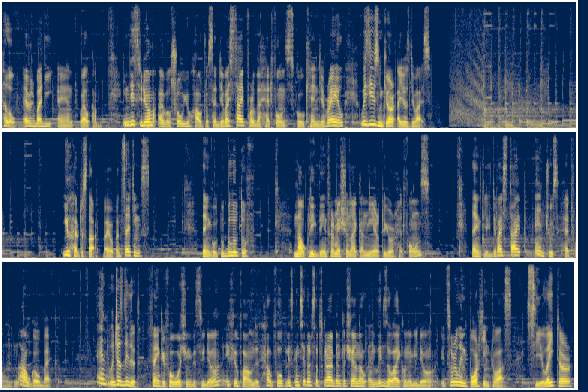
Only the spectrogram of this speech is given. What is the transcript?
Hello everybody and welcome. In this video I will show you how to set device type for the headphones Skullcandy Rail with using your iOS device. You have to start by open settings, then go to Bluetooth, now click the information icon near to your headphones, then click device type and choose headphone, now go back. And we just did it. Thank you for watching this video. If you found it helpful, please consider subscribing to channel and leave the like on the video. It's really important to us. See you later!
